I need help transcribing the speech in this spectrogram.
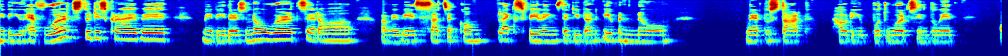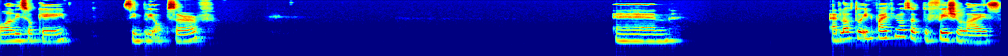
Maybe you have words to describe it, maybe there's no words at all, or maybe it's such a complex feelings that you don't even know where to start. How do you put words into it? All is okay. Simply observe. And I'd love to invite you also to visualize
